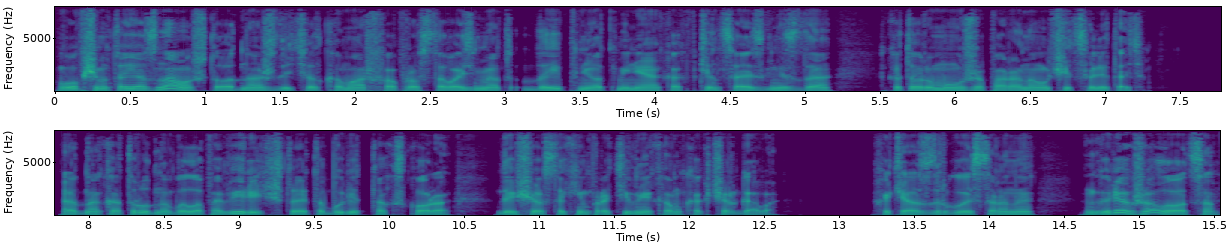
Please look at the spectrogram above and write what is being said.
В общем-то, я знал, что однажды тетка Марфа просто возьмет, да и пнет меня, как птенца из гнезда, которому уже пора научиться летать. Однако трудно было поверить, что это будет так скоро, да еще с таким противником, как Чергава. Хотя, с другой стороны, грех жаловаться,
